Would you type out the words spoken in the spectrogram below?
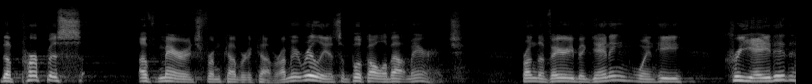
the purpose of marriage from cover to cover. I mean, really, it's a book all about marriage. From the very beginning, when He created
